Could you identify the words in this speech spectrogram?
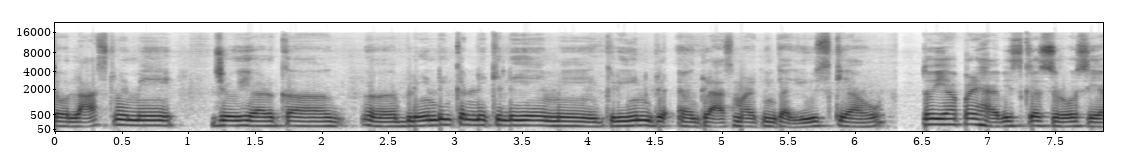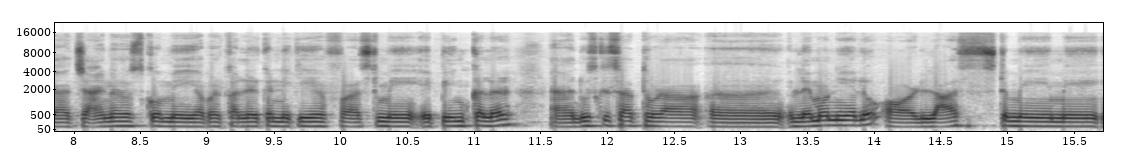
तो लास्ट में मैं जो हेयर का ब्लेंडिंग करने के लिए मैं ग्रीन ग्लास मार्किंग का यूज़ किया हूँ। तो यहाँ पर हैविस्कस रोस या चाइना रोस को मैं यहाँ पर कलर करने के लिए फ़र्स्ट में ए पिंक कलर एंड उसके साथ थोड़ा लेमन येलो और लास्ट में मैं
